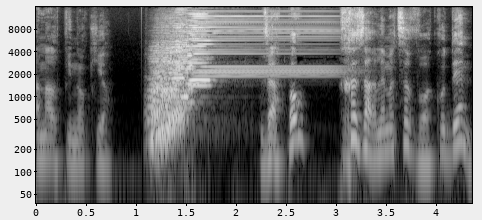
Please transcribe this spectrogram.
אמר פינוקיו. ואפו חזר למצבו הקודם.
